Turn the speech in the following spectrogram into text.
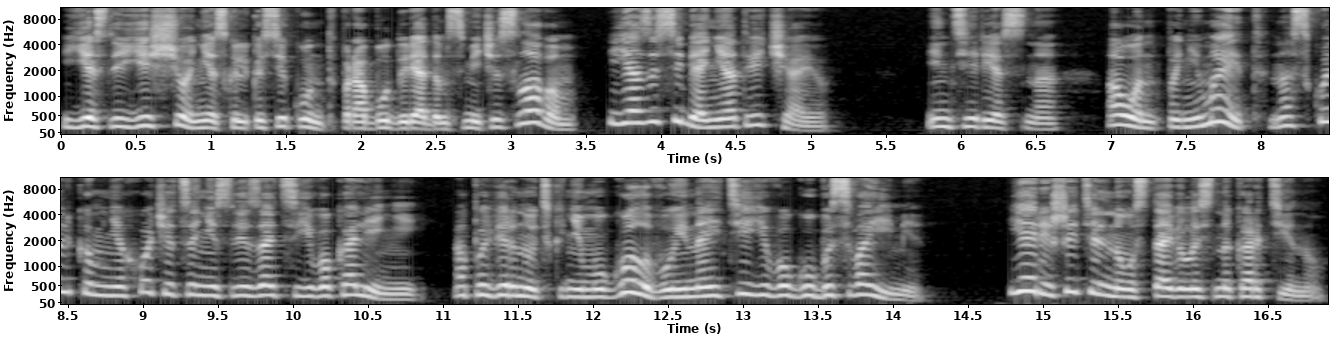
Если еще несколько секунд пробуду рядом с Мечиславом, я за себя не отвечаю. Интересно, а он понимает, насколько мне хочется не слезать с его коленей а повернуть к нему голову и найти его губы своими. Я решительно уставилась на картину.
